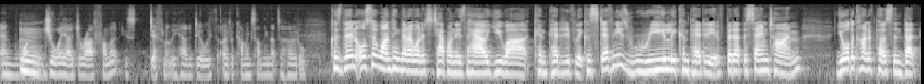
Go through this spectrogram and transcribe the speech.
and what Mm. joy I derive from it is definitely how to deal with overcoming something that's a hurdle. Because then also one thing that I wanted to tap on is how you are competitively. Because Stephanie's really competitive, but at the same time, you're the kind of person that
